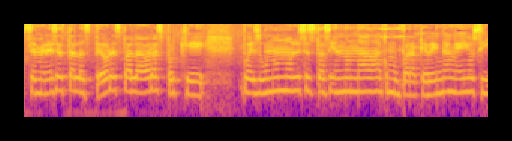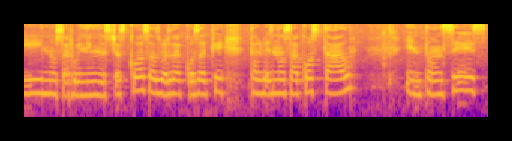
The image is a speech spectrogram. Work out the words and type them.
se merece hasta las peores palabras porque pues uno no les está haciendo nada como para que vengan ellos y nos arruinen nuestras cosas, ¿verdad? Cosa que tal vez nos ha costado entonces,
